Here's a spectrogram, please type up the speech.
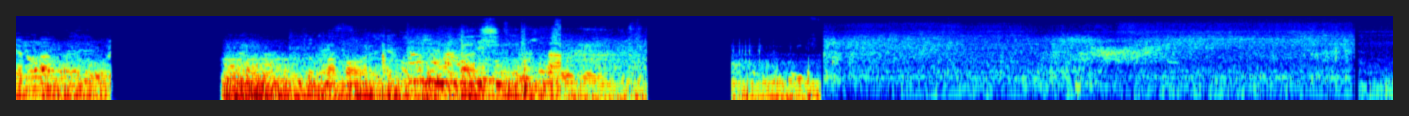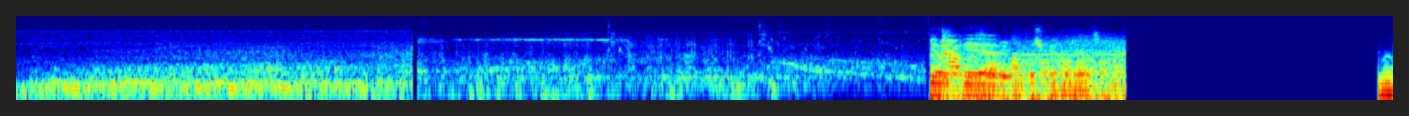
Я впевнений. Тут два поверхи. Перший. Гілки, лампочки горять. Ми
